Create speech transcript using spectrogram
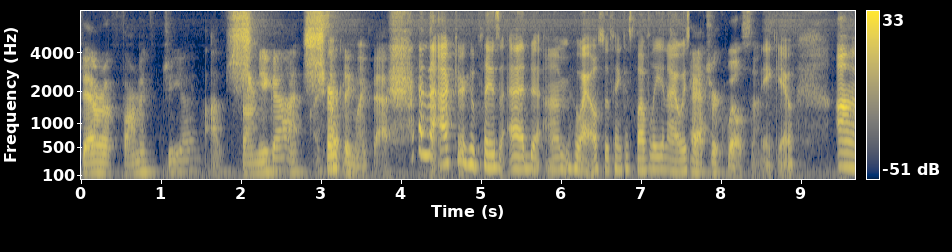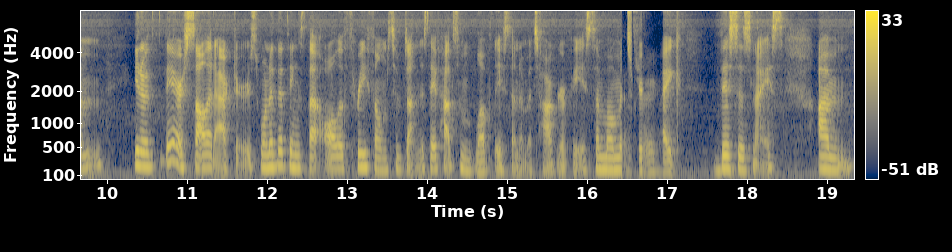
Vera Farmiga, uh, Farmiga, sure. something like that. And the actor who plays Ed, um, who I also think is lovely, and I always Patrick Wilson. Thank you. Um, you know, they are solid actors. One of the things that all of three films have done is they've had some lovely cinematography, some moments That's where right. like, this is nice. Um,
